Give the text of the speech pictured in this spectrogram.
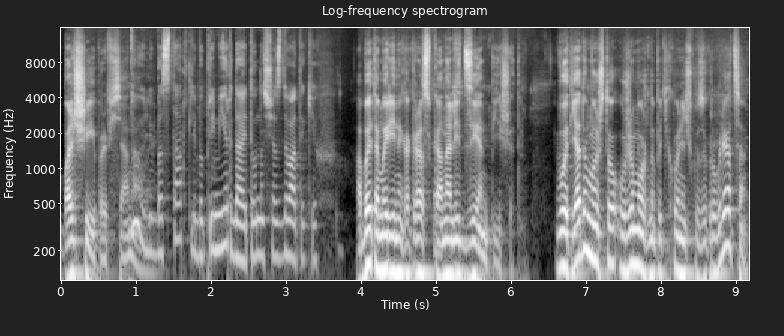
большие профессионалы. Ну, либо старт, либо премьер, да, это у нас сейчас два таких. Об этом Ирина как раз в канале Дзен пишет. Вот, я думаю, что уже можно потихонечку закругляться.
